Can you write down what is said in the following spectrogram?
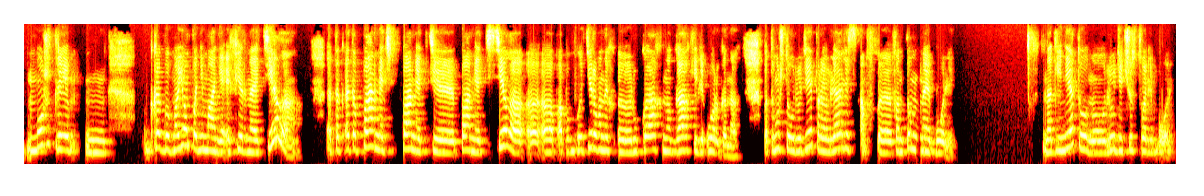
может ли, как бы в моем понимании, эфирное тело это, это память, память, э, память тела э, об ампутированных руках, ногах или органах, потому что у людей проявлялись фантомные боли. Ноги нету, но люди чувствовали боль.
